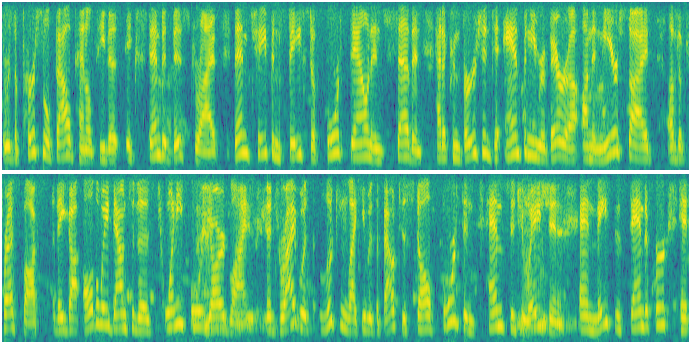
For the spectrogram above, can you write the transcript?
There was a personal foul penalty that extended this drive. Then Chapin faced a fourth down and seven, had a conversion to Anthony Rivera on the near side of the press box. They got all the way down to the 24 yard line. The drive was looking like it was about to stall fourth and 10 situation. And Mason Standifer hit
